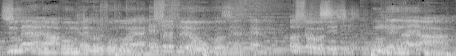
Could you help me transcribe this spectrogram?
Subela lapho umdlalo womoya eswetshulelwa ukhozi FM. Osihloko sithi kungenxa yakho.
